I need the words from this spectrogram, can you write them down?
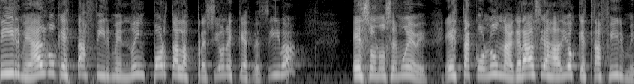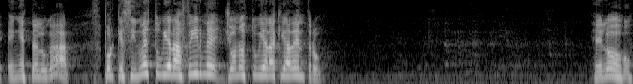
firme, algo que está firme, no importa las presiones que reciba, eso no se mueve. Esta columna, gracias a Dios que está firme en este lugar. Porque si no estuviera firme, yo no estuviera aquí adentro. Hello.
